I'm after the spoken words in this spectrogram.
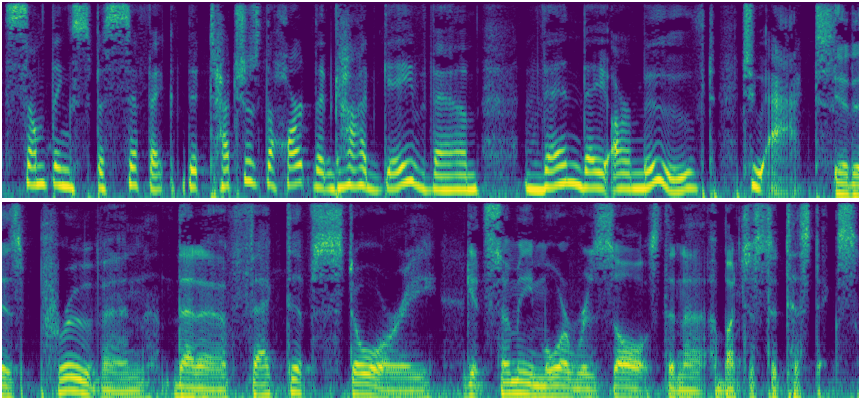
something specific that touches the heart that God gave them, then they are moved to act. It is proven that an effective story gets so many more results than a, a bunch of statistics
